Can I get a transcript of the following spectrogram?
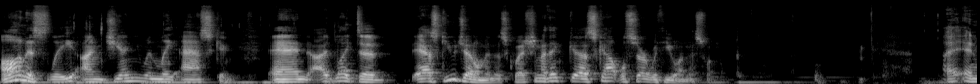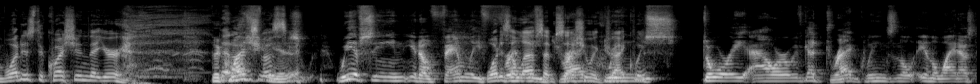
Honestly, I'm genuinely asking. And I'd like to ask you, gentlemen, this question. I think, uh, Scott, we'll start with you on this one. And what is the question that you're? The that question is: to... We have seen, you know, family. What is the left's obsession with drag queens? Story hour. We've got drag queens in the in the White House,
